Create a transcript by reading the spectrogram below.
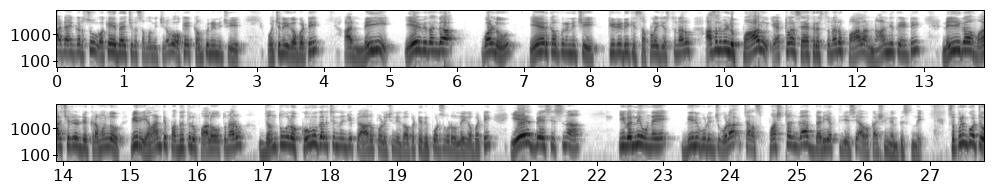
ఆ ట్యాంకర్స్ ఒకే బ్యాచ్కి సంబంధించినవి ఒకే కంపెనీ నుంచి వచ్చినాయి కాబట్టి ఆ నెయ్యి ఏ విధంగా వాళ్ళు ఏఆర్ కంపెనీ నుంచి టీటీడీకి సప్లై చేస్తున్నారు. అసలు వీళ్ళు పాలు ఎట్లా సేకరిస్తున్నారు? పాల నాణ్యత ఏంటి? నెయ్యిగా మార్చేటువంటి క్రమంలో వీరు ఎలాంటి పద్ధతులు ఫాలో అవుతున్నారు? జంతువులో కొవ్వు కలిసిందని చెప్పి ఆరోపణలు వచ్చినాయి కాబట్టి రిపోర్ట్స్ కూడా ఉన్నాయి కాబట్టి ఏ బేసిస్న ఇవన్నీ ఉన్నాయి. దీని గురించి కూడా చాలా స్పష్టంగా దర్యాప్తు చేసే అవకాశం కనిపిస్తుంది. సుప్రీంకోర్టు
